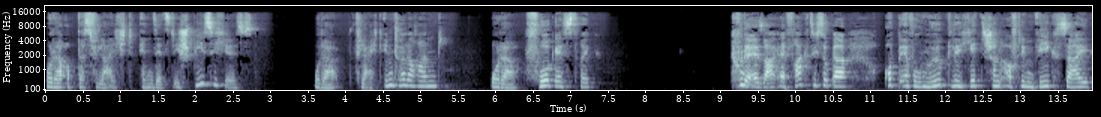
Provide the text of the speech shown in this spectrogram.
Oder ob das vielleicht entsetzlich spießig ist. Oder vielleicht intolerant. Oder vorgestrig. Oder er, sagt, er fragt sich sogar, ob er womöglich jetzt schon auf dem Weg sei,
